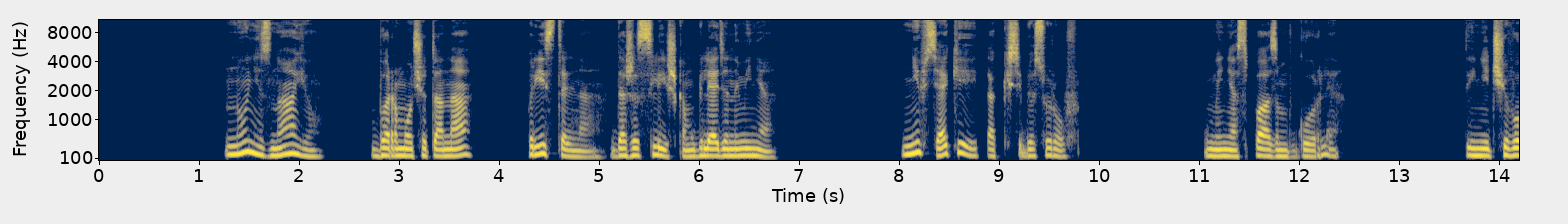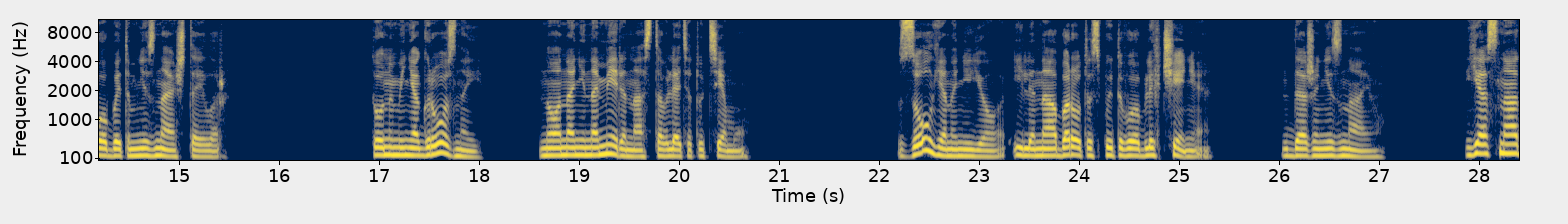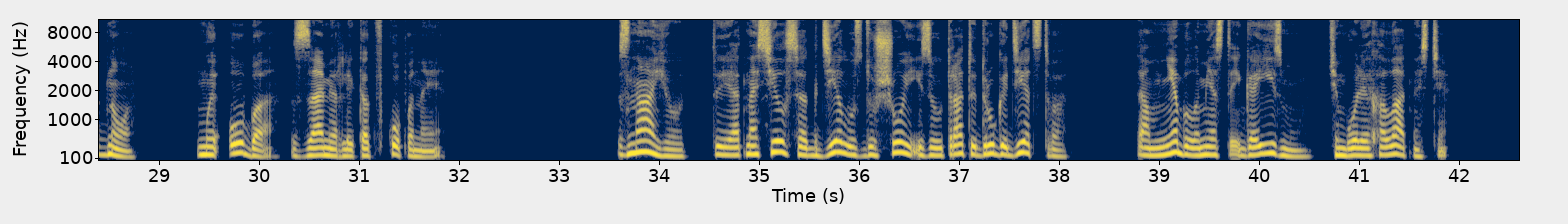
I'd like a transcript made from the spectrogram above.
Ну, не знаю, бормочет она, пристально, даже слишком, глядя на меня. Не всякий так к себе суров. У меня спазм в горле. Ты ничего об этом не знаешь, Тейлор. Тон у меня грозный, но она не намерена оставлять эту тему. Зол я на нее или, наоборот, испытываю облегчение? Даже не знаю. Ясно одно. Мы оба замерли, как вкопанные. Знаю, ты относился к делу с душой из-за утраты друга детства. Там не было места эгоизму, тем более халатности.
